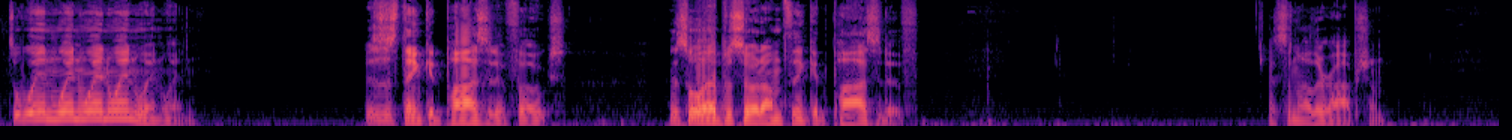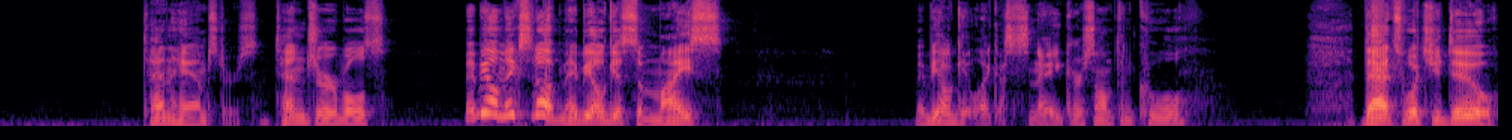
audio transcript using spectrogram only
It's a win, win, win, win, win, win. This is thinking positive, folks. This whole episode, I'm thinking positive. That's another option. 10 hamsters, 10 gerbils. Maybe I'll mix it up. Maybe I'll get some mice. Maybe I'll get like a snake or something cool. That's what you do.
